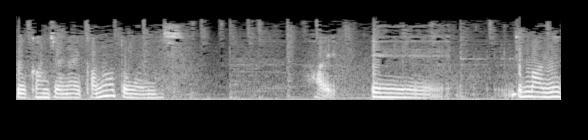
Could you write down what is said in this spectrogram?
空間じゃないかなと思います。はい。えー、で、まあね、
